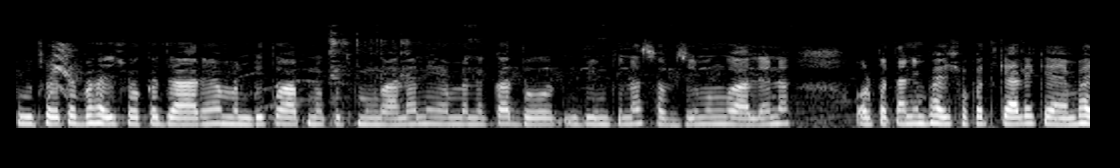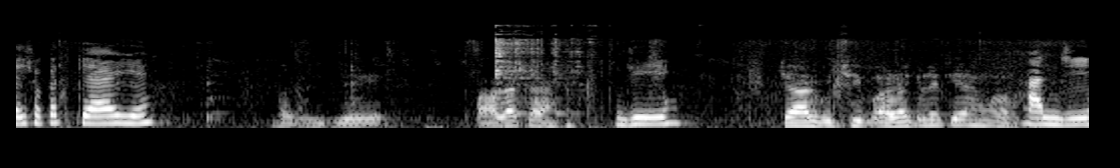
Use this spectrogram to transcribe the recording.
पूछा था भाई शौकत जा रहे हैं मंडी तो आपने कुछ मंगाना नहीं है? मैंने कहा दो दिन की ना सब्ज़ी मंगवा लेना। और पता नहीं भाई शौकत क्या लेके आए भाई शौकत क्या है ये? ये पालक है। जी। चार गुच्छी पालक लेके आया हूँ हाँ जी।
